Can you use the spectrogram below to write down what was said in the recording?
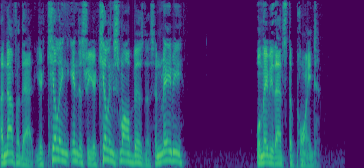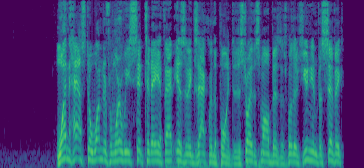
enough of that. You're killing industry, you're killing small business, and maybe, well, maybe that's the point. One has to wonder from where we sit today if that isn't exactly the point to destroy the small business, whether it's Union Pacific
